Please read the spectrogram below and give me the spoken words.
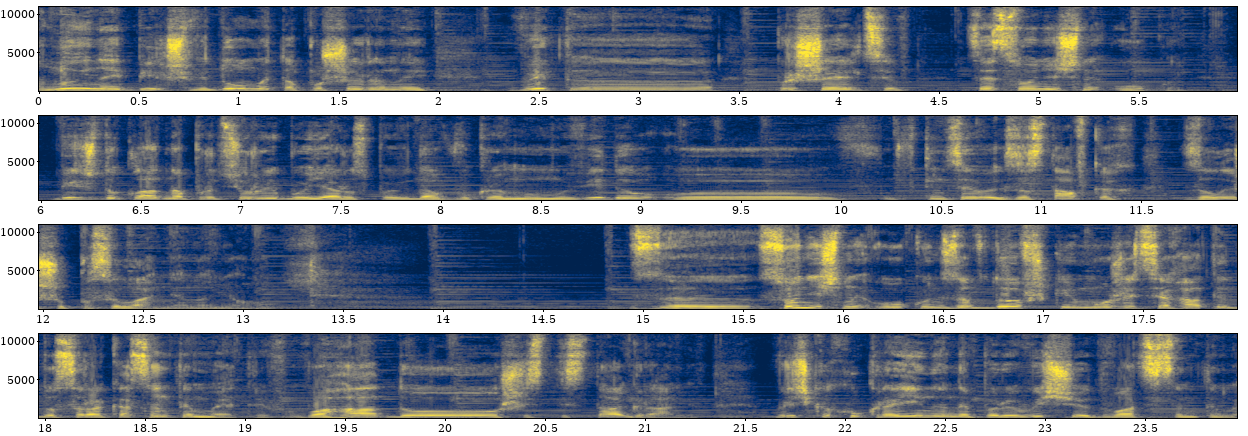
Ну і найбільш відомий та поширений вид е- пришельців це сонячний окунь. Більш докладно про цю рибу я розповідав в окремому відео. в кінцевих заставках залишу посилання на нього. Е, Сонячний окунь завдовжки може сягати до 40 см, вага до 600 грамів. В річках України не перевищує 20 см.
